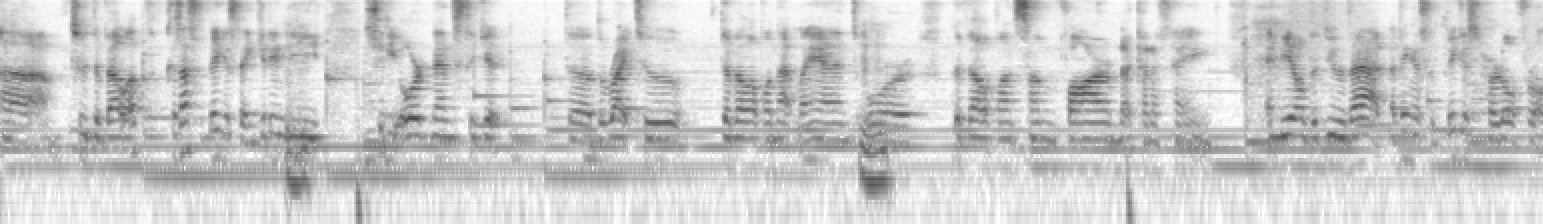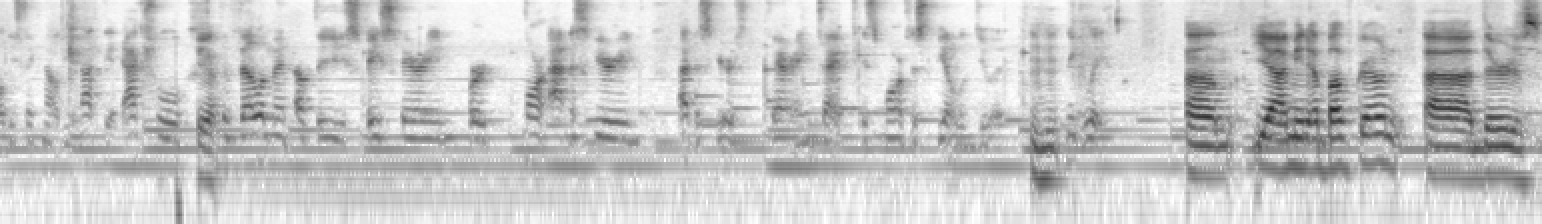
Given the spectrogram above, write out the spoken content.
um, to develop, because that's the biggest thing: getting the city ordinance to get the, the right to develop on that land Mhm. or develop on some farm, that kind of thing, and be able to do that. I think that's the biggest hurdle for all these technologies, not the actual Yeah. development of the spacefaring or more atmospheric atmosphere-faring tech. It's more of just to be able to do it Mhm. legally. Um, yeah, I mean, above ground, uh, there's,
